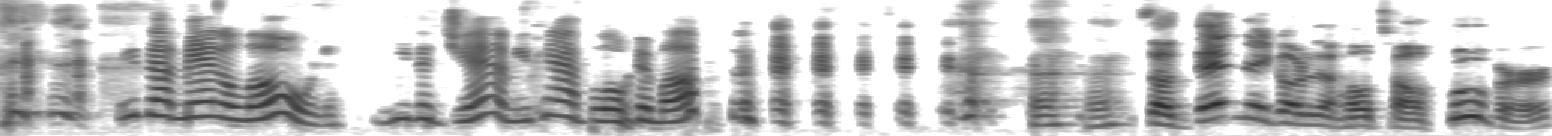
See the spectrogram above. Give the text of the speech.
Leave that man alone. He's a gem. You cannot blow him up. So then they go to the Hotel Hoover.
